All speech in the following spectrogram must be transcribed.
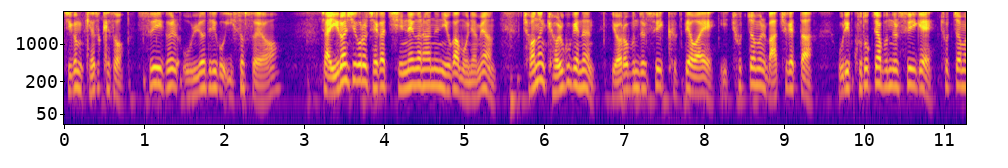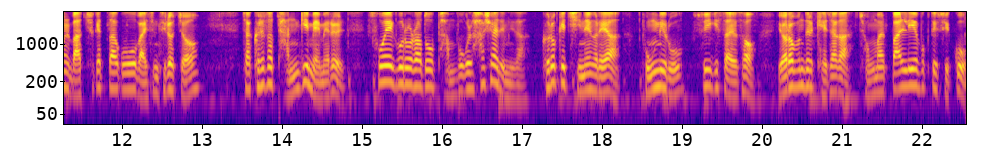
지금 계속해서 수익을 올려드리고 있었어요. 자 이런 식으로 제가 진행을 하는 이유가 뭐냐면 저는 결국에는 여러분들 수익 극대화에 이 초점을 맞추겠다 우리 구독자분들 수익에 초점을 맞추겠다고 말씀드렸죠 자 그래서 단기 매매를 소액으로라도 반복을 하셔야 됩니다 그렇게 진행을 해야 복리로 수익이 쌓여서 여러분들 계좌가 정말 빨리 회복될 수 있고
